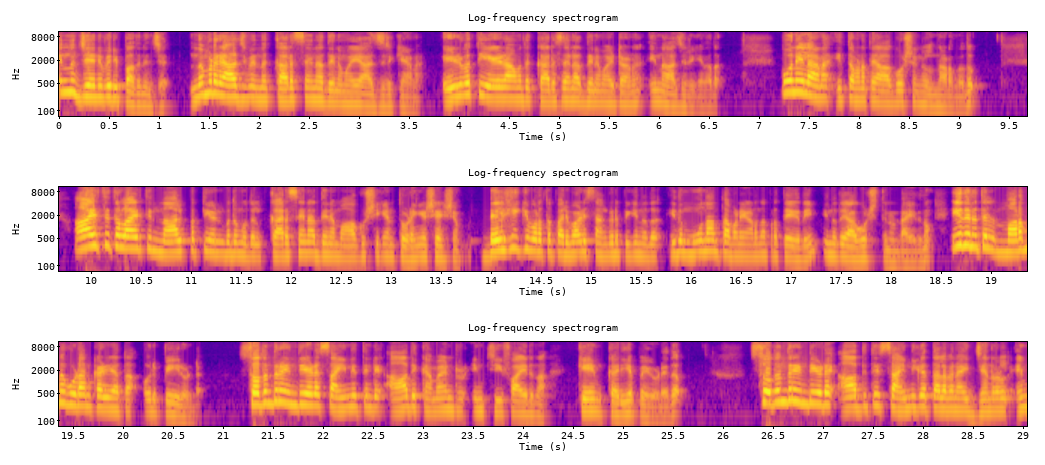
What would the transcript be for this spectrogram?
ഇന്ന് ജനുവരി പതിനഞ്ച്. നമ്മുടെ രാജ്യം ഇന്ന് കരസേനാ ദിനമായി ആചരിക്കുകയാണ്. എഴുപത്തി ഏഴാമത് കരസേനാ ദിനമായിട്ടാണ് ഇന്ന് ആചരിക്കുന്നത്. പൂനെയിലാണ് ഇത്തവണത്തെ ആഘോഷങ്ങൾ നടന്നതും. ആയിരത്തി തൊള്ളായിരത്തി നാൽപ്പത്തി ഒൻപത് മുതൽ കരസേനാ ദിനം ആഘോഷിക്കാൻ തുടങ്ങിയ ശേഷം ഡൽഹിക്ക് പുറത്ത് പരിപാടി സംഘടിപ്പിക്കുന്നത് ഇത് മൂന്നാം തവണയാണെന്ന പ്രത്യേകതയും ഇന്നത്തെ ആഘോഷത്തിനുണ്ടായിരുന്നു. ഈ ദിനത്തിൽ മറന്നുകൂടാൻ കഴിയാത്ത ഒരു പേരുണ്ട്. സ്വതന്ത്ര ഇന്ത്യയുടെ സൈന്യത്തിന്റെ ആദ്യ കമാൻഡർ ഇൻ ചീഫായിരുന്ന കെ എം കരിയപ്പയുടേത്. സ്വതന്ത്ര ഇന്ത്യയുടെ ആദ്യത്തെ സൈനിക തലവനായി ജനറൽ എം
